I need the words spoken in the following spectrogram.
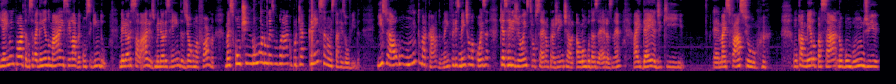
E aí não importa, você vai ganhando mais, sei lá, vai conseguindo melhores salários, melhores rendas de alguma forma, mas continua no mesmo buraco porque a crença não está resolvida. Isso é algo muito marcado, né? Infelizmente é uma coisa que as religiões trouxeram pra gente ao, longo das eras, né? A ideia de que é mais fácil um camelo passar no bumbum de,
